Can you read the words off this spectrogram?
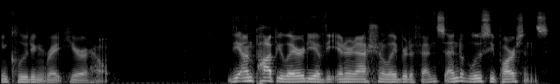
including right here at home. The unpopularity of the International Labor Defense and of Lucy Parsons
